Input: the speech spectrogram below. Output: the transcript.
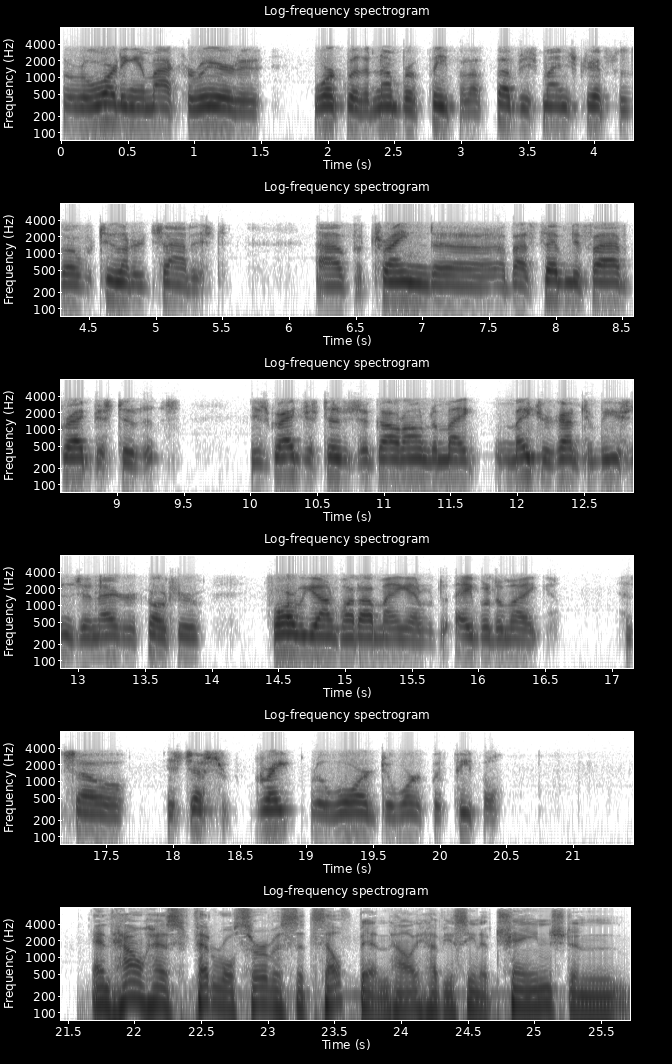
rewarding in my career to work with a number of people. I've published manuscripts with over 200 scientists. I've trained uh, about 75 graduate students. These graduate students have gone on to make major contributions in agriculture far beyond what I'm able to make. And so it's just great reward to work with people. And how has federal service itself been? How have you seen it changed? And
